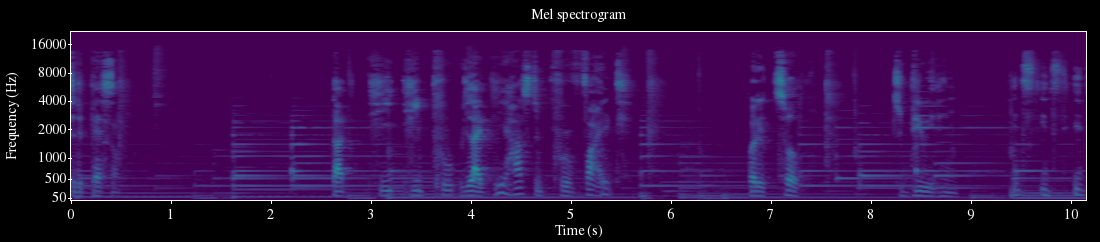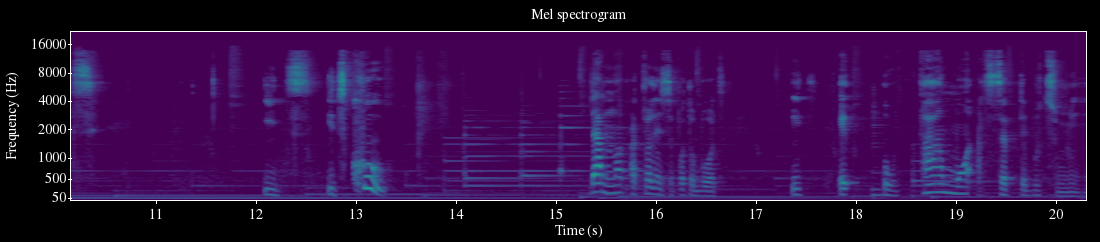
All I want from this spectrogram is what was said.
to the person. That he he pro- like he has to provide but it's tough to be with him. It's it's it's it's it's cool. That I'm not actually in support of, but it's a, a far more acceptable to me.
